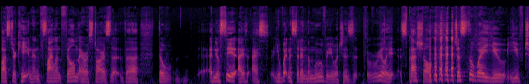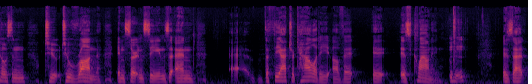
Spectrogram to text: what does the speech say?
Buster Keaton and silent film era stars. The, the, the and you'll see it. I, I you witness it in the movie, which is really special. Just the way you you've chosen to to run in certain scenes and uh, the theatricality of it i- is clowning. Is that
